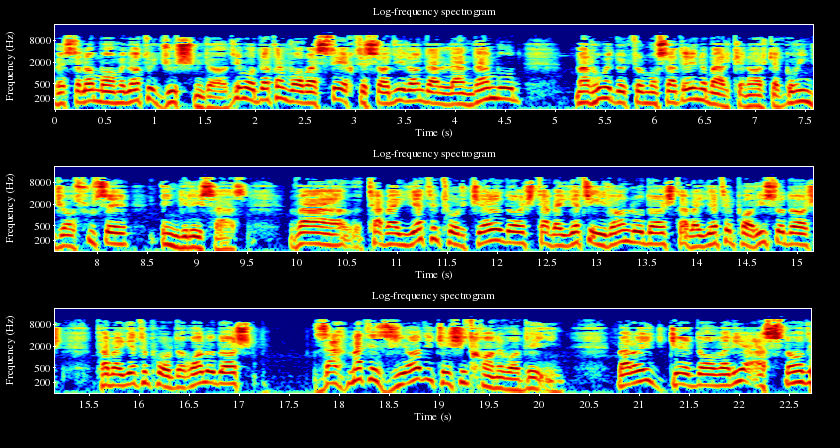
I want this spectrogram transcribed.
به اصطلاح معاملات رو جوش می‌داد. یه مدت هم وابسته اقتصادی ایران در لندن بود. مرحوم دکتر مصدق اینو برکنار کرد. گفت این جاسوس انگلیس هست. و تبعیت ترکیه رو داشت تبعیت ایران رو داشت تبعیت پاریس رو داشت تبعیت پرتغال رو داشت. زحمت زیادی کشید خانواده این. برای گردآوری اسناد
